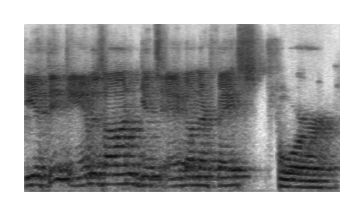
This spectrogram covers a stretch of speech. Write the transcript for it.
Do you think Amazon gets egg on their face for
